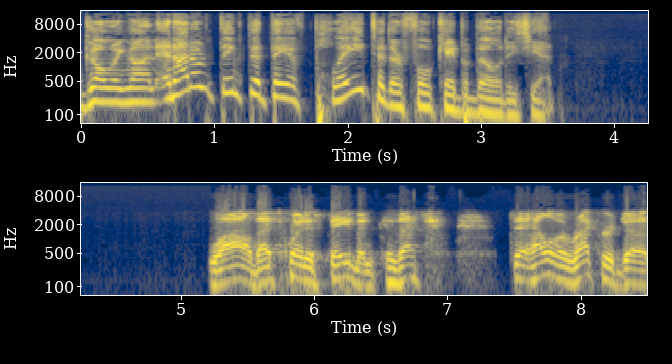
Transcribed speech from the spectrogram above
going on, and I don't think that they have played to their full capabilities yet. Wow, that's quite a statement because that's it's a hell of a record. Uh,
